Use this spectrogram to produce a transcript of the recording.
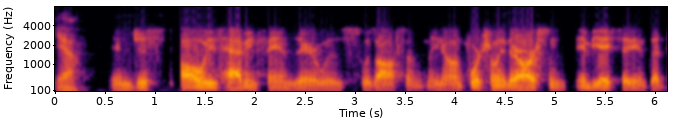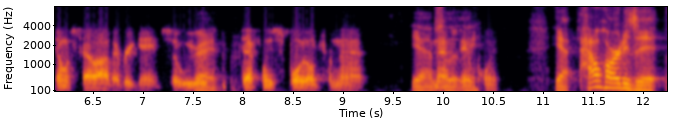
Yeah. and just always having fans there was was awesome. You know, unfortunately there are some NBA stadiums that don't sell out every game. So we were definitely spoiled from that Yeah, from that absolutely. standpoint. Yeah. How hard is it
